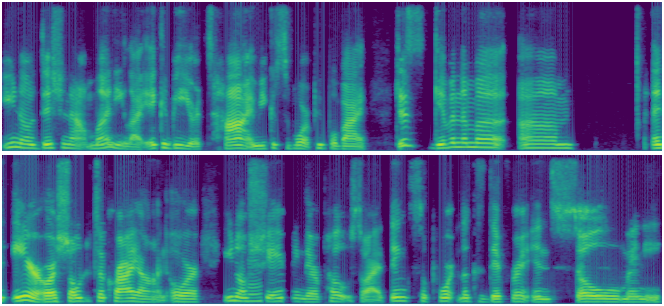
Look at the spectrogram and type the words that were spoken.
you know dishing out money like it could be your time you could support people by just giving them a um an ear or a shoulder to cry on or you know mm-hmm. sharing their post so i think support looks different in so many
